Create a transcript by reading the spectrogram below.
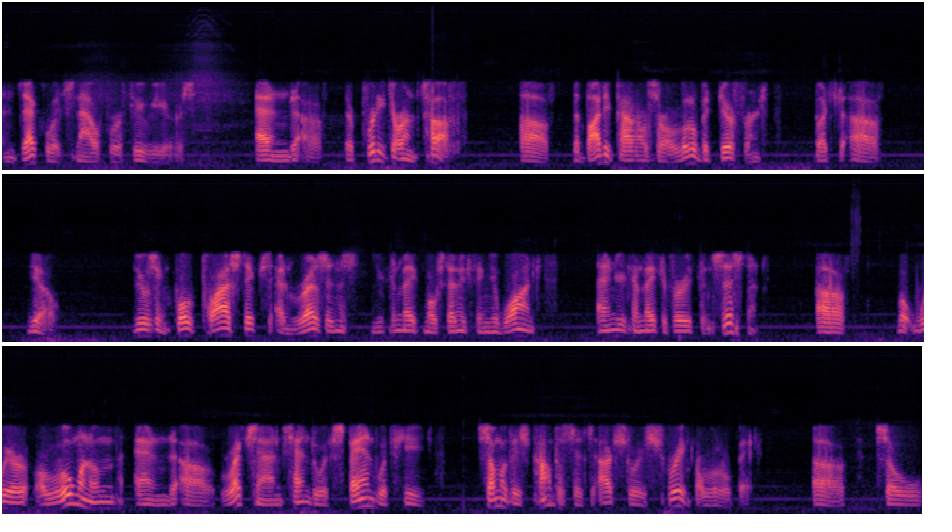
and deck lids now for a few years, and uh, they're pretty darn tough. Uh, the body panels are a little bit different, but uh, you know, using quote plastics and resins, you can make most anything you want, and you can make it very consistent. Uh, but where aluminum and uh, Lexan tend to expand with heat, some of these composites actually shrink a little bit. Uh, so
